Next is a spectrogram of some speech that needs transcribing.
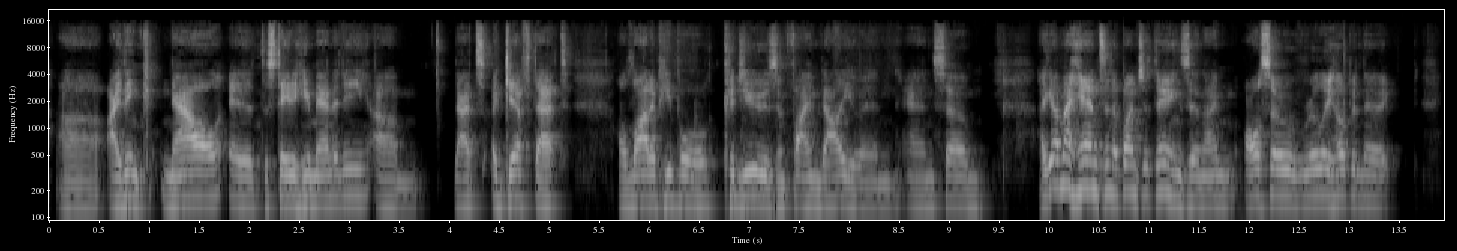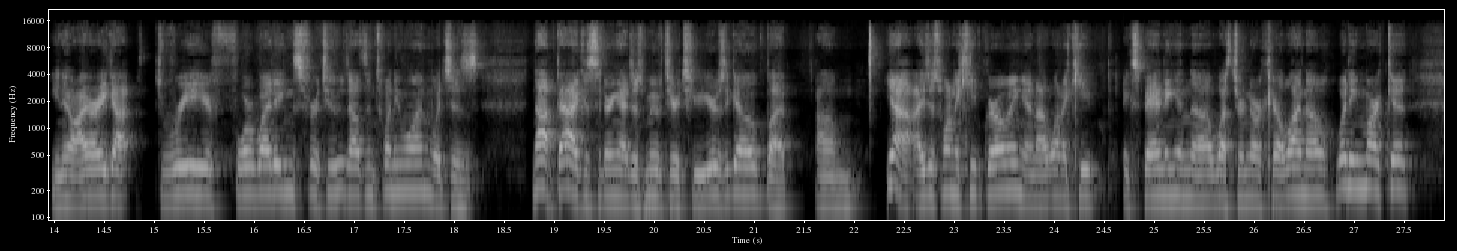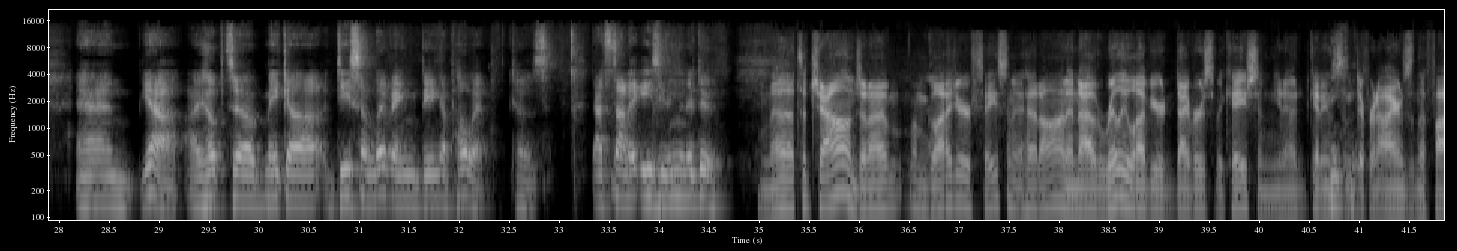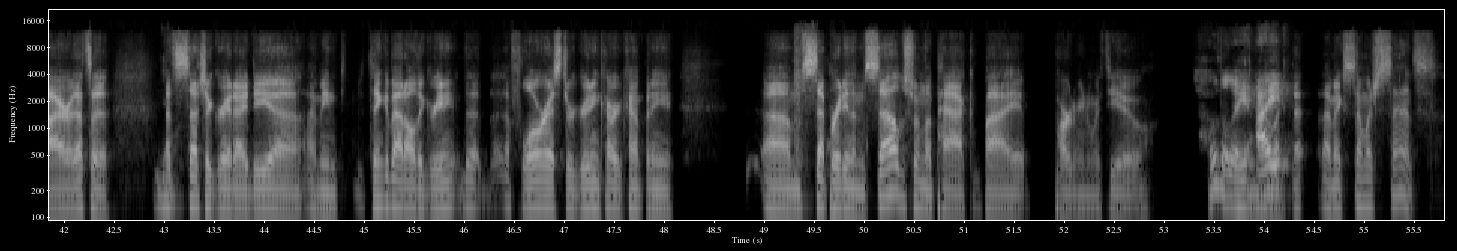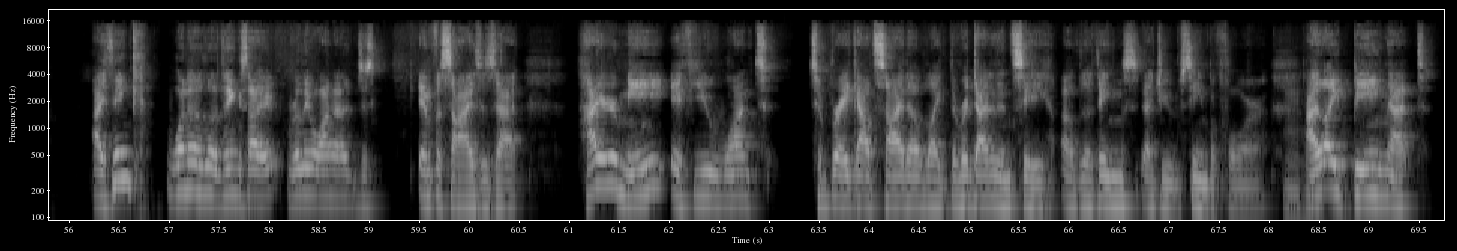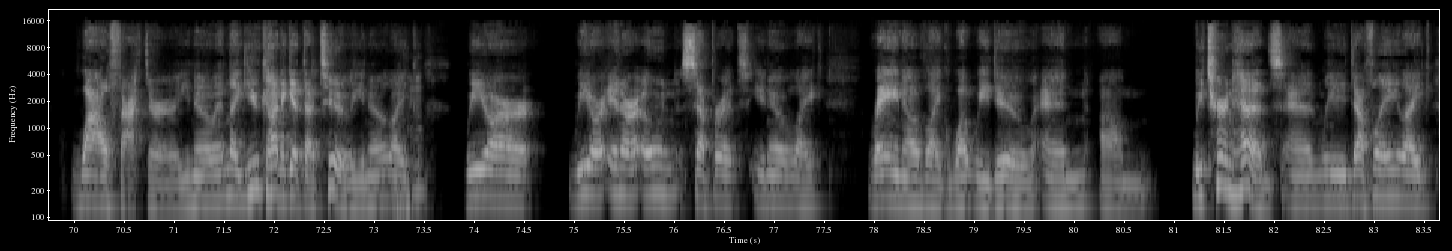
uh, I think now at the state of humanity, um, that's a gift that a lot of people could use and find value in. And so I got my hands in a bunch of things and I'm also really hoping to, you know, I already got three or four weddings for 2021, which is not bad considering I just moved here two years ago. But um, yeah, I just want to keep growing and I want to keep expanding in the Western North Carolina wedding market. And yeah, I hope to make a decent living being a poet because that's not an easy thing to do. No, that's a challenge, and I'm I'm glad you're facing it head on. And I really love your diversification. You know, getting Thank some you. different irons in the fire. That's a that's such a great idea. I mean, think about all the greeting the a florist or greeting card company um, separating themselves from the pack by partnering with you. Totally. You know, I like that, that makes so much sense. I think one of the things I really want to just emphasize is that hire me if you want to break outside of like the redundancy of the things that you've seen before. Mhm. I like being that wow factor, you know, and like you kind of get that too, you know, like Mhm. we are we are in our own separate, you know, like reign of like what we do and um we turn heads and we definitely like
